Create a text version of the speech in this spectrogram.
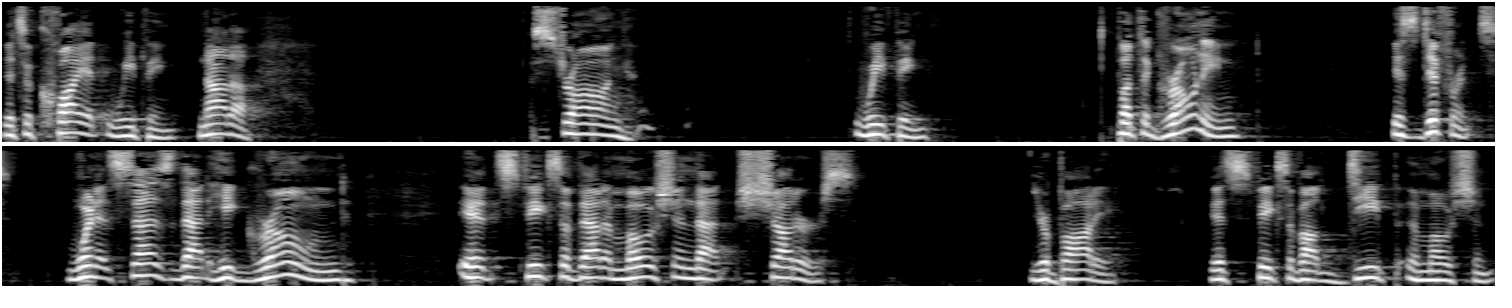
It's a quiet weeping, not a strong weeping. But the groaning is different. When it says that he groaned, it speaks of that emotion that shudders your body. It speaks about deep emotion.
